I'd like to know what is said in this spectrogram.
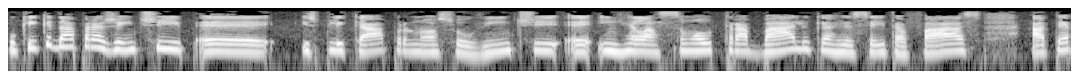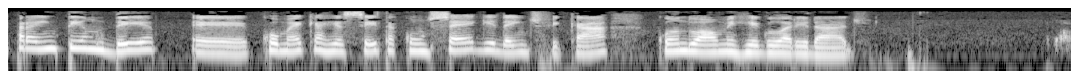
O que, que dá para a gente é, explicar para o nosso ouvinte em relação ao trabalho que a Receita faz, até para entender é, como é que a Receita consegue identificar quando há uma irregularidade? Tá,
